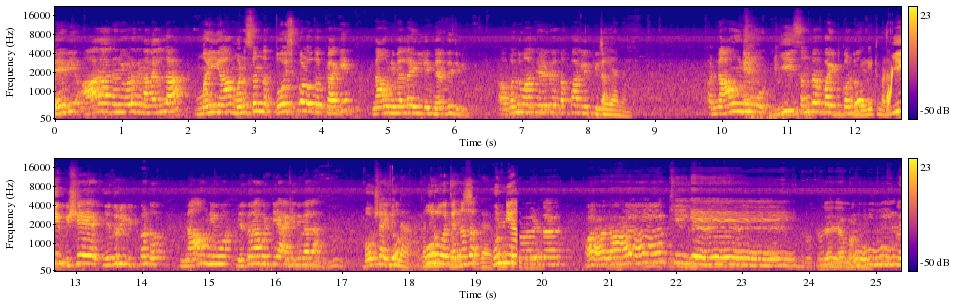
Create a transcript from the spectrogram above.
ದೇವಿ ಆರಾಧನೆಯೊಳಗೆ ನಾವೆಲ್ಲ ಮೈಯ ಮನಸ್ಸನ್ನ ತೋರಿಸ್ಕೊಳ್ಳೋದಕ್ಕಾಗಿ ನಾವು ನೀವೆಲ್ಲ ಇಲ್ಲಿ ನೆರೆದಿದ್ದೀವಿ. ಒಂದು ಮಾತು ಹೇಳಿದ್ರೆ ತಪ್ಪಾಗ್ಲಿಕ್ಕಿಲ್ಲ. ನಾವು ನೀವು ಈ ಸಂದರ್ಭ ಇಟ್ಕೊಂಡು ಈ ವಿಷಯ ಎದುರಿಗೆ ಇಟ್ಕೊಂಡು ನಾವು ನೀವು ಎದುರಾಬಟ್ಟಿ ಆಗಿದೀವಲ್ಲ ಬಹುಶಃ ಇದು ಪೂರ್ವಜನ ಪುಣ್ಯ ಪೂರ್ವ ಜನ್ಮದ ಗಣೇಶ ಪುಣ್ಯ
